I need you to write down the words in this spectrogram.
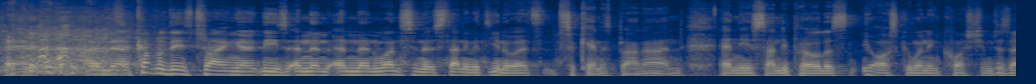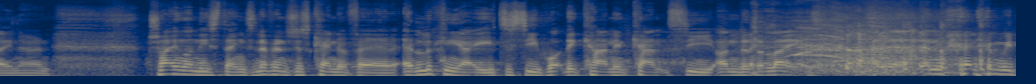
and uh, a couple of days trying out these, and then and then once, and I was standing with you know it's Sir Kenneth Branagh and and Sandy Powell, this Oscar-winning costume designer, and. Trying on these things, and everyone's just kind of uh, uh, looking at you to see what they can and can't see under the lights. and, uh, and, and we,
